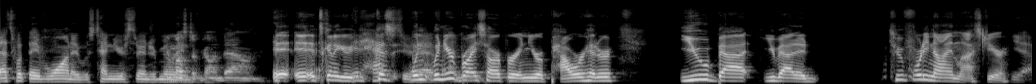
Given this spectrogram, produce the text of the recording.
That's what they've wanted was ten years, 300 million It must have gone down. It, it- it's going to go It has because to when, have. when you're I Bryce mean- Harper and you're a power hitter, you bat you batted 249 last year. Yeah.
